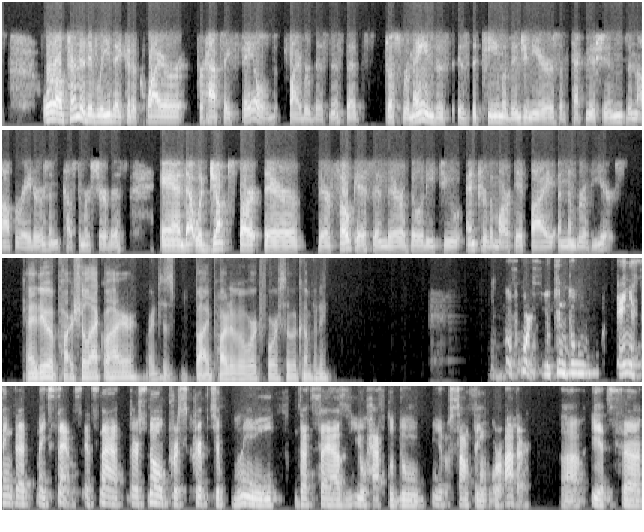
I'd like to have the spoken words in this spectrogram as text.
Or alternatively, they could acquire perhaps a failed fiber business that's just remains is, is the team of engineers, of technicians and operators and customer service. And that would jumpstart their, their focus and their ability to enter the market by a number of years. Can I do a partial acquihire or just buy part of a workforce of a company? Of course, you can do anything that makes sense. It's not there's no prescriptive rule that says you have to do you know something or other. Uh, it's uh,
